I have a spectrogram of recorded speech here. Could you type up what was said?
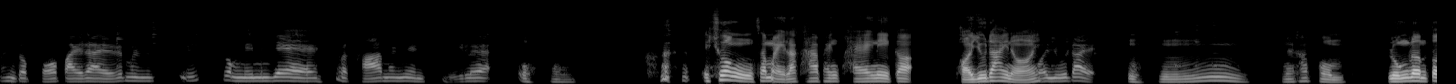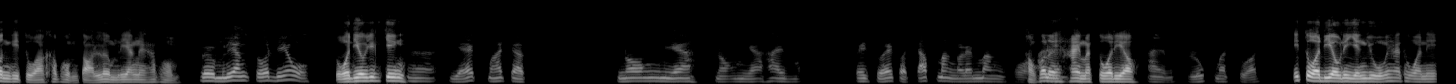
มันก็พอไปได้แล้วมันช่วงนี้มันแย่ราคามันไม่ดีเลยอะโอ้โห ไอช่วงสมัยราคาแพงๆนี่ก็พออยู่ได้หน่อย พออยู่ได้อือหือนะครับผม ลุงเริ่มต้นกี่ตัวครับผมตอนเริ่มเลี้ยงนะครับผม เริ่มเลี้ยงตัวเดียวตัวเดียวจริง เอ่อแยกมาจากน้องเมียน้องเมียให้มา ไปสวยก็จับมั่งอะไรมั่งๆเขาก็เลยให้มาตัวเดียวให้ลุกมาสวนไอตัวเดียวนี่ยังอยู่ไหมฮะทุกวันนี้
